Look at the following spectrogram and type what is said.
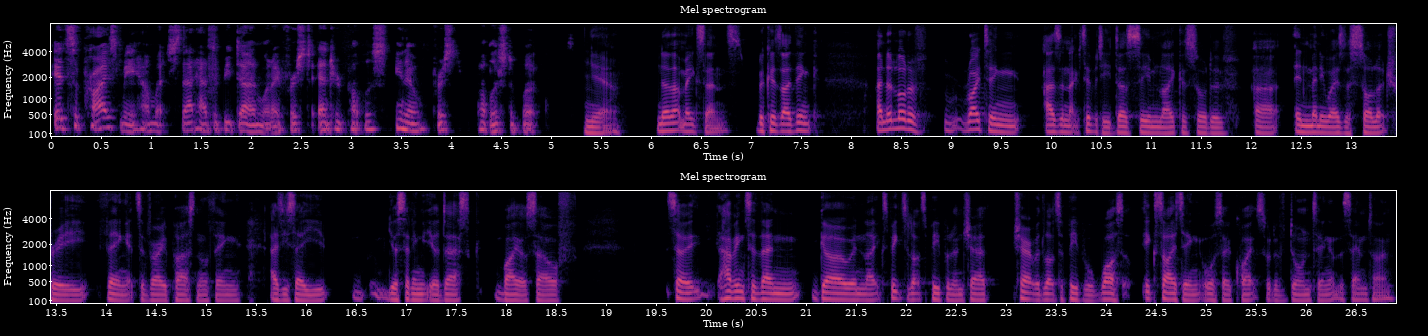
it surprised me how much that had to be done when I first entered publish, you know, first published a book. Yeah. No, that makes sense because I think, and a lot of writing as an activity does seem like a sort of, uh, in many ways, a solitary thing. It's a very personal thing. As you say, you you're sitting at your desk by yourself. So having to then go and like speak to lots of people and share share it with lots of people, whilst exciting, also quite sort of daunting at the same time.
